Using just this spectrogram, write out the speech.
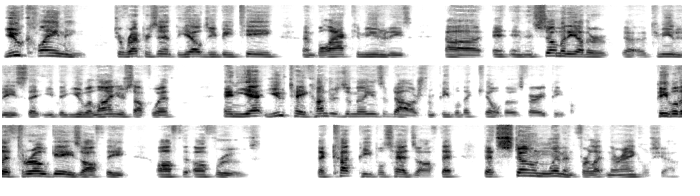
you claiming to represent the LGBT and Black communities uh, and, and so many other uh, communities that you, that you align yourself with and yet you take hundreds of millions of dollars from people that kill those very people. People that throw gays off the off the off roofs, that cut people's heads off, that that stone women for letting their ankles show.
